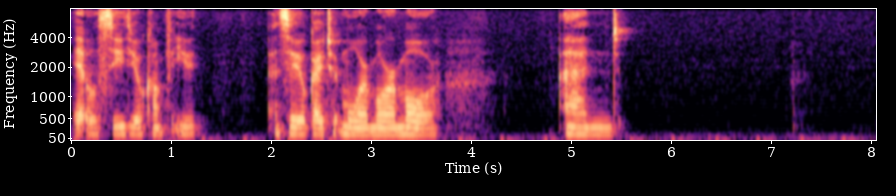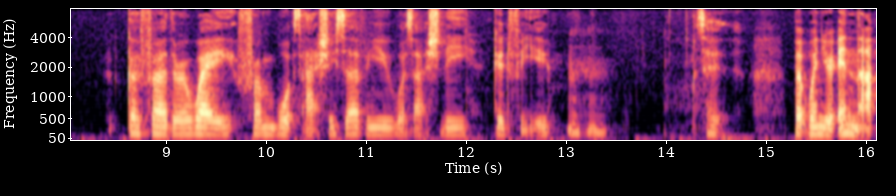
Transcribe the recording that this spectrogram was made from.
it'll soothe you or comfort you, and so you'll go to it more and more and more, and go further away from what's actually serving you, what's actually good for you. mm-hmm. So, but when you're in that,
